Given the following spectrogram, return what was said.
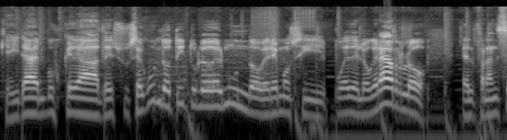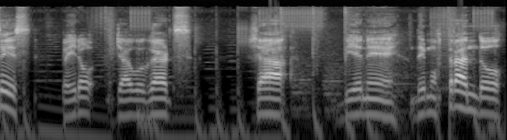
que irá en búsqueda de su segundo título del mundo. Veremos si puede lograrlo el francés. Pero Jago Gertz ya viene demostrando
